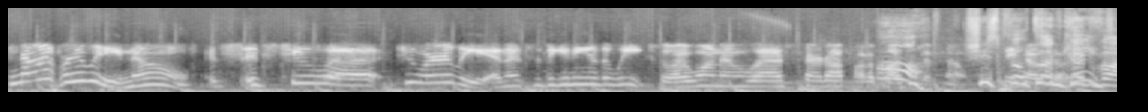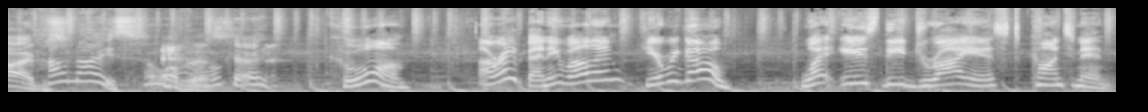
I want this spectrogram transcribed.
Not really. No, it's it's too uh, too early, and it's the beginning of the week, so I want to uh, start off on a positive note. Oh, she's See built it on goes. good vibes. How nice. I love this. Okay. Cool. All right, Benny. Well, then, here we go. What is the driest continent?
